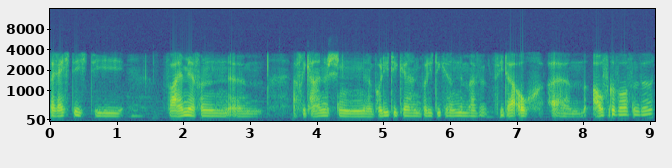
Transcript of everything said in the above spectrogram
berechtigt, die vor allem ja von afrikanischen Politikern, Politikerinnen immer wieder auch aufgeworfen wird.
